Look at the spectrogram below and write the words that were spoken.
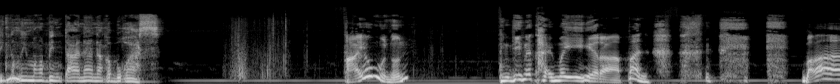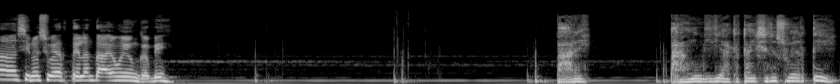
Tignan mo yung mga bintana nakabukas. Ayaw mo nun? Hindi na tayo mahihirapan. Baka sinuswerte lang tayo ngayong gabi. Pare, parang hindi yata tayo sinuswerte.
